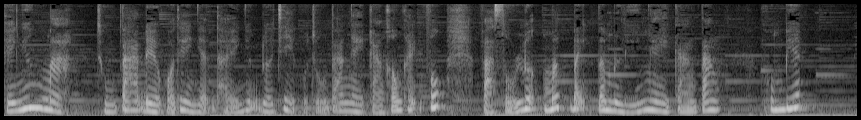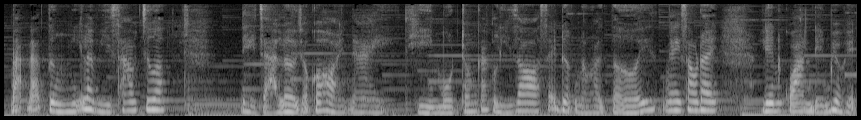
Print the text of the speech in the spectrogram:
Thế nhưng mà chúng ta đều có thể nhận thấy những đứa trẻ của chúng ta ngày càng không hạnh phúc và số lượng mắc bệnh tâm lý ngày càng tăng. Không biết bạn đã từng nghĩ là vì sao chưa? Để trả lời cho câu hỏi này thì một trong các lý do sẽ được nói tới ngay sau đây liên quan đến biểu hiện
